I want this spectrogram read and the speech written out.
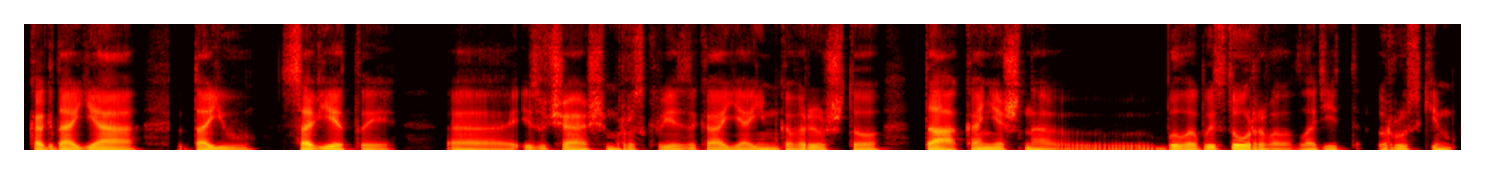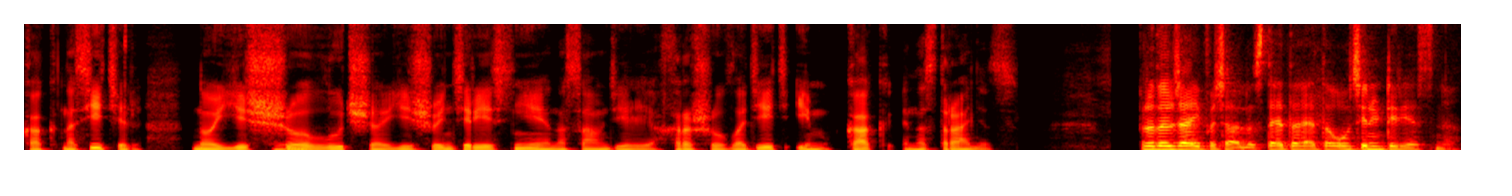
когда я даю советы изучающим русского языка, я им говорю, что да, конечно, э, было бы здорово владеть русским как носитель, но еще Мгм. лучше, еще интереснее, на самом деле, хорошо владеть им как иностранец. Продолжай, пожалуйста. Это, это очень интересно.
